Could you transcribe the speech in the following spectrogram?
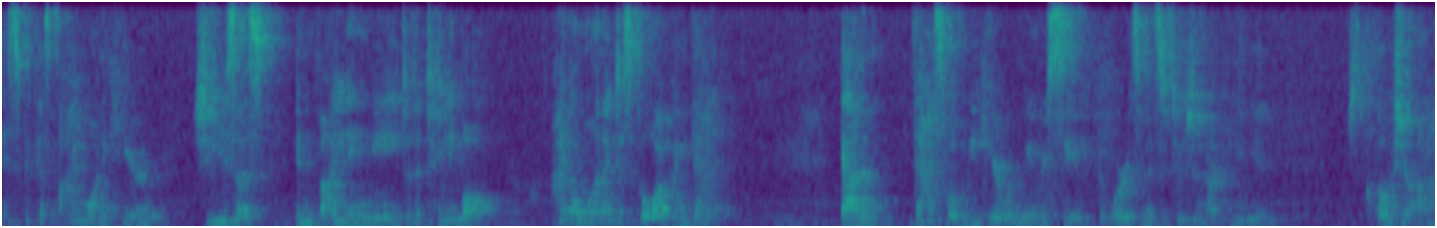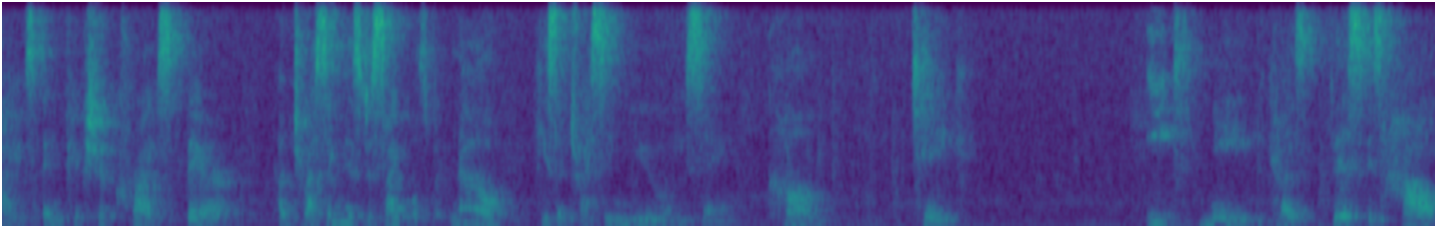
it's because I want to hear Jesus inviting me to the table. I don't want to just go up and get it. And that's what we hear when we receive the words of institution in our communion. Just close your eyes and picture Christ there addressing his disciples, but now he's addressing you he's saying, Come, take, eat me, because this is how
